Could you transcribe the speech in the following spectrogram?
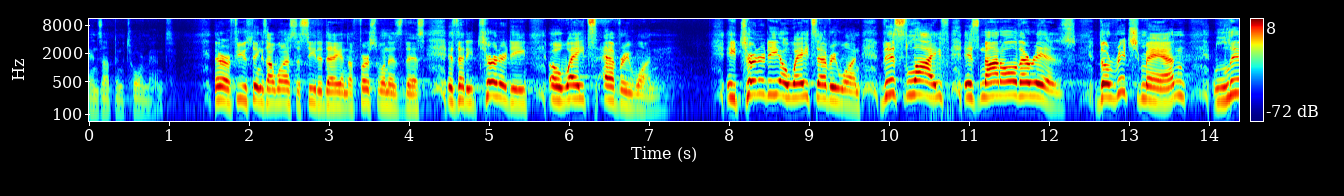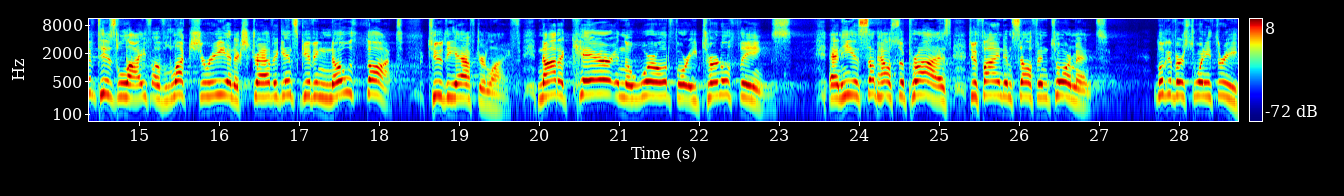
ends up in torment. There are a few things I want us to see today, and the first one is this is that eternity awaits everyone. Eternity awaits everyone. This life is not all there is. The rich man lived his life of luxury and extravagance, giving no thought to the afterlife, not a care in the world for eternal things. And he is somehow surprised to find himself in torment. Look at verse 23.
